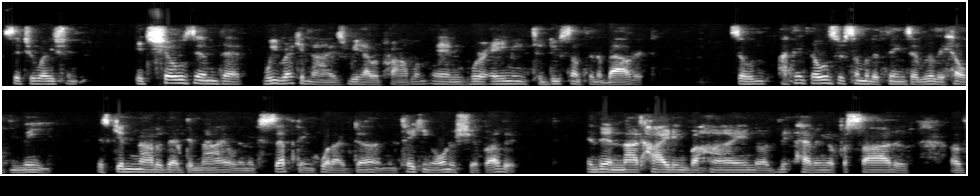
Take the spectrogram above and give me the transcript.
situation, it shows them that we recognize we have a problem and we're aiming to do something about it. So I think those are some of the things that really helped me is getting out of that denial and accepting what I've done and taking ownership of it and then not hiding behind or having a facade of, of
